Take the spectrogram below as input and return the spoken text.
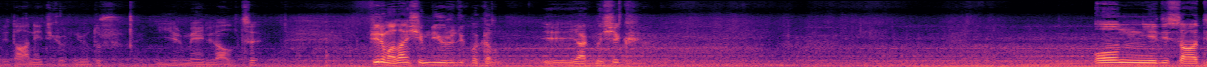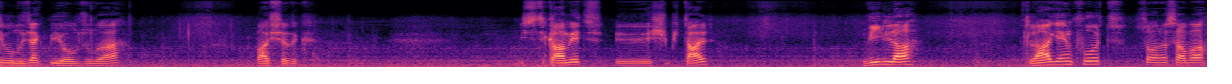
Böyle daha net görünüyordur. 20.56. Firmadan şimdi yürüdük bakalım. Ee, yaklaşık 17 saati bulacak bir yolculuğa başladık. İstikamet e, Spital, Villa, Klagenfurt, sonra sabah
